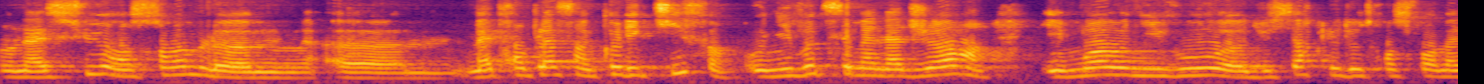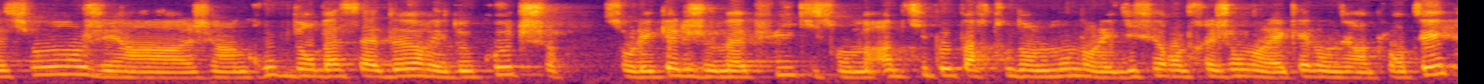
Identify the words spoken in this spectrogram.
on, a su ensemble euh, mettre en place un collectif au niveau de ses managers et moi au niveau euh, du cercle de transformation, j'ai un, j'ai un groupe d'ambassadeurs et de coachs sur lesquels je m'appuie, qui sont un petit peu partout dans le monde, dans les différentes régions dans lesquelles on est implanté.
